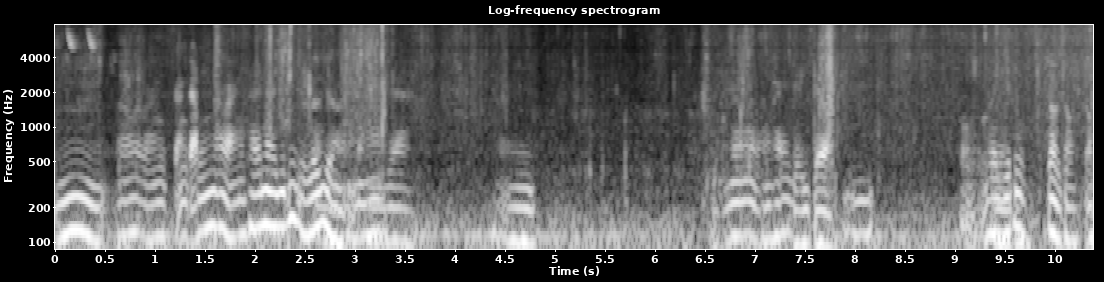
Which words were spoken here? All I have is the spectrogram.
Ừ. đó các bạn cận cảnh các bạn thấy nó dính được lớn rồi Đó, da Ừ. nó bạn thấy vậy chưa? Còn nó dính. Trời trời trời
